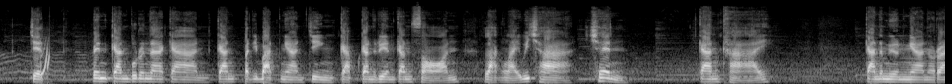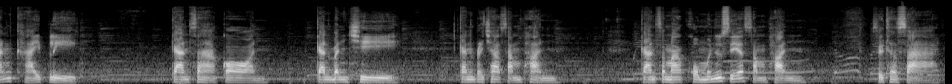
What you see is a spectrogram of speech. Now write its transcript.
7. เป็นการบูรณาการการปฏิบัติงานจริงกับการเรียนการสอนหลากหลายวิชา เช่น การขาย การดำเนินงานร้านขายปลีก การสหกรณ์การบัญชี การประชาสัมพันธ์ การสมาคมมนุษยสัมพันธ์ เศรษฐศาสตร์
